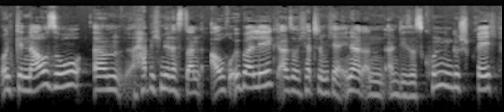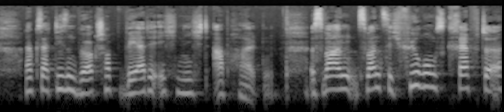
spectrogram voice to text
Und genau so ähm, habe ich mir das dann auch überlegt. Also ich hatte mich erinnert an, an dieses Kundengespräch und habe gesagt, diesen Workshop werde ich nicht abhalten. Es waren 20 Führungskräfte,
